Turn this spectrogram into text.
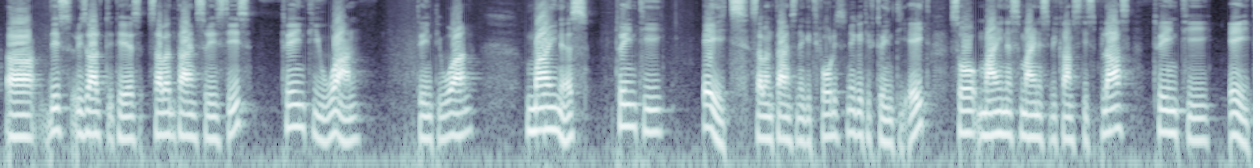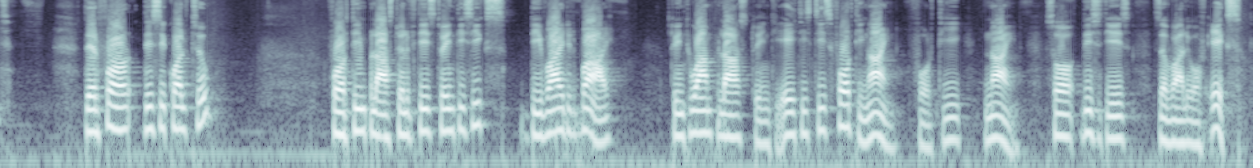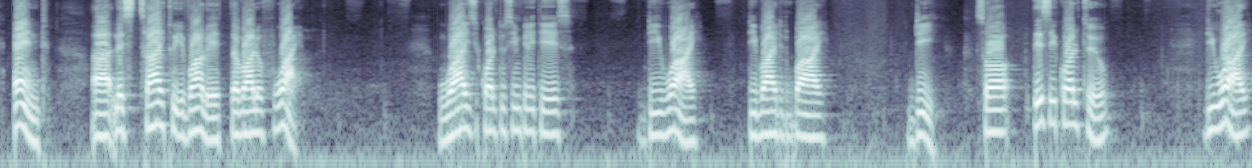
uh, this result it is 7 times 3 is 21 21 minus 28 7 times negative 4 is negative 28 so minus minus becomes this plus 28 therefore this equal to 14 plus 12 is 26 divided by 21 plus 28 is this 49 49 so this is the value of x. And uh, let's try to evaluate the value of y. y is equal to simply it is dy divided by d. So this equal to dy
